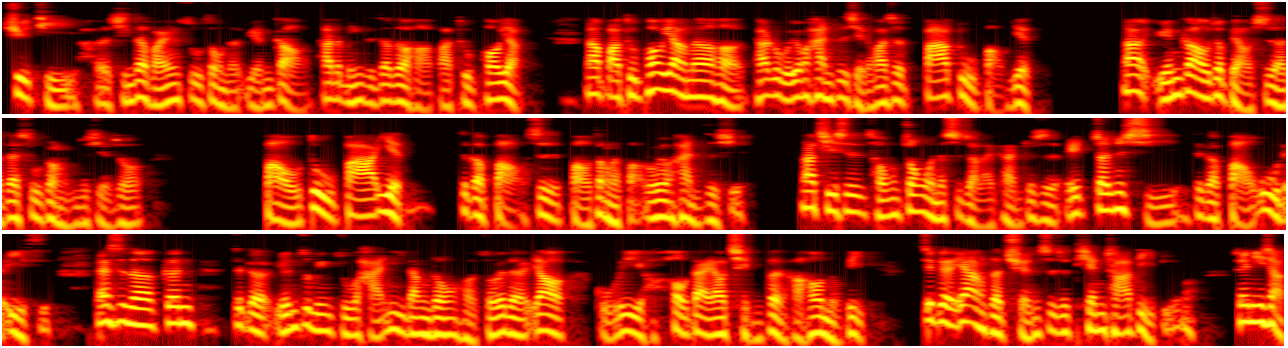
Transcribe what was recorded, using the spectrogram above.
去提和行政法院诉讼的原告，他的名字叫做哈巴图波扬。那巴图波扬呢哈，他如果用汉字写的话是八度宝宴。那原告就表示啊，在诉状里面就写说宝度八宴，这个宝是宝藏的宝，如果用汉字写。那其实从中文的视角来看，就是诶珍惜这个宝物的意思。但是呢，跟这个原住民族含义当中哈，所谓的要鼓励后代要勤奋、好好努力，这个样子的诠释就天差地别嘛。所以你想，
